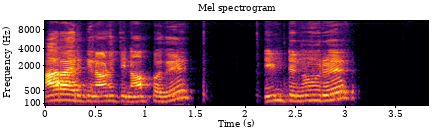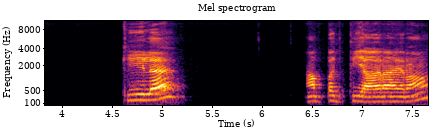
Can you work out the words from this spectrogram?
ஆறாயிரத்தி நானூத்தி நாற்பது இன்ட்டு நூறு கீழே நாற்பத்தி ஆறாயிரம்.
